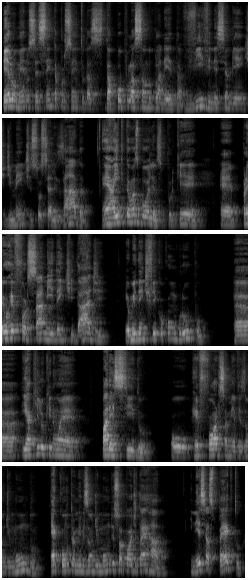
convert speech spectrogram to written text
pelo menos 60% das, da população do planeta vive nesse ambiente de mente socializada, é aí que estão as bolhas, porque é, para eu reforçar minha identidade, eu me identifico com um grupo uh, e aquilo que não é parecido ou reforça a minha visão de mundo é contra a minha visão de mundo e só pode estar errado. E nesse aspecto,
